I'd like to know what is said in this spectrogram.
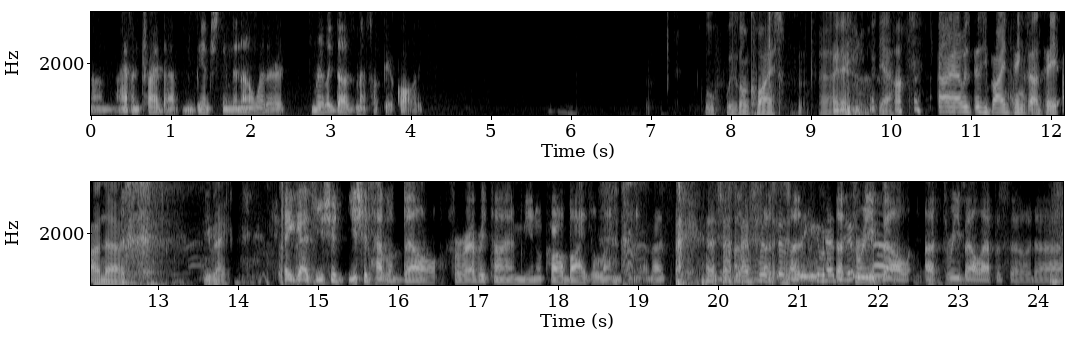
Um, I haven't tried that. It'd be interesting to know whether it really does mess up your quality. Ooh, we've gone quiet. Uh, yeah. Sorry, I was busy buying things on fa- on uh, eBay. Hey guys, you should you should have a bell for every time you know Carl buys a lens. You know, that this was a, I was just a- thinking about a too, three yeah. bell a three bell episode. Uh,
